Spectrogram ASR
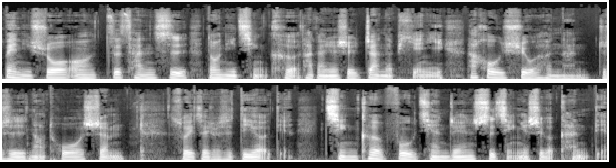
被你说哦，这餐是都你请客，他感觉是占了便宜，他后续会很难就是那脱身。所以这就是第二点，请客付钱这件事情也是个看点。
